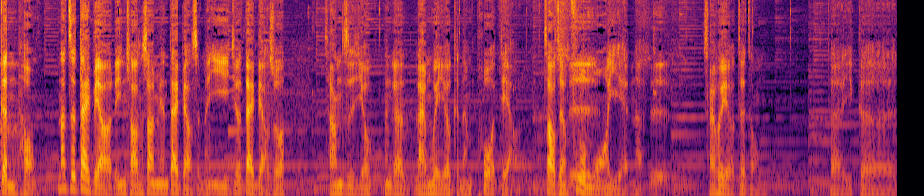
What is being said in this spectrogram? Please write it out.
更痛。啊、那这代表临床上面代表什么意义？就代表说肠子有那个阑尾有可能破掉了。造成腹膜炎了，是，是才会有这种的一个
